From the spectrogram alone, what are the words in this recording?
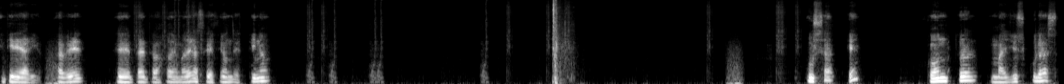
itinerario. A ver, eh, trabajo de madera, selecciona un destino. Usa, ¿qué? Control mayúsculas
